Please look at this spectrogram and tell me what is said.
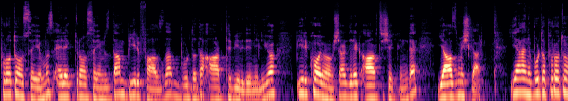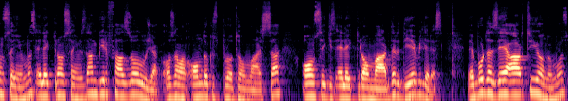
proton sayımız elektron sayımızdan bir fazla. Burada da artı bir deniliyor. Bir koymamışlar direkt artı şeklinde yazmışlar. Yani burada proton sayımız elektron sayımızdan bir fazla olacak. O zaman 19 proton varsa 18 elektron vardır diyebiliriz. Ve burada Z artı iyonumuz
